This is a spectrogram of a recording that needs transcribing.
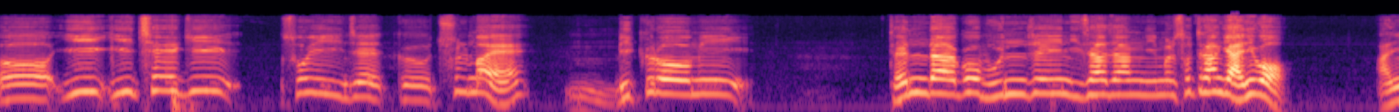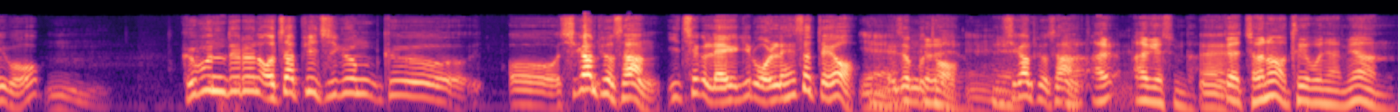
어, 이, 이 책이 소위 이제 그 출마에 미끄럼이 된다고 문재인 이사장님을 설득한 게 아니고 아니고 그분들은 어차피 지금 그, 어, 시간표상 이 책을 내기로 원래 했었대요. 예. 예전부터. 그래요. 예. 시간표상. 아, 알, 알겠습니다. 네. 그러니까 저는 어떻게 보냐면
